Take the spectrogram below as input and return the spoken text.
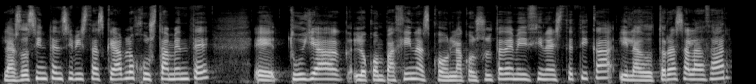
las dos intensivistas que hablo, justamente eh, tú ya lo compaginas con la consulta de medicina estética y la doctora Salazar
